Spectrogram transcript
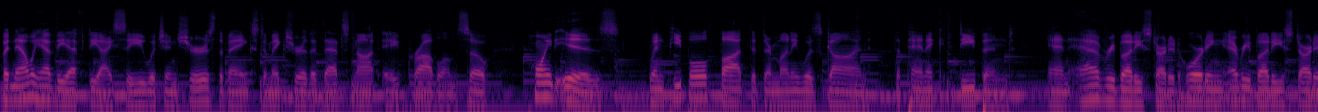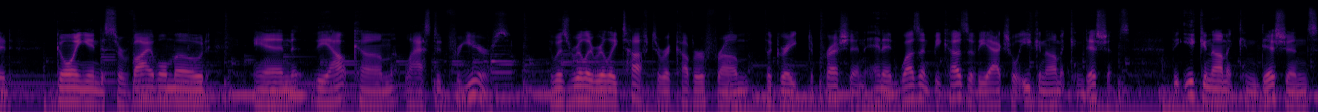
But now we have the FDIC, which insures the banks to make sure that that's not a problem. So, point is, when people thought that their money was gone, the panic deepened and everybody started hoarding, everybody started going into survival mode, and the outcome lasted for years. It was really, really tough to recover from the Great Depression, and it wasn't because of the actual economic conditions. The economic conditions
